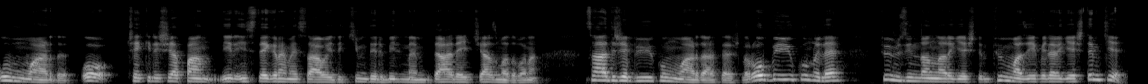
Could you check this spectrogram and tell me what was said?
um vardı. O çekiliş yapan bir Instagram hesabıydı. Kimdir bilmem. Bir daha da hiç yazmadı bana. Sadece büyük un vardı arkadaşlar. O büyük un ile tüm zindanları geçtim. Tüm vazifeleri geçtim ki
